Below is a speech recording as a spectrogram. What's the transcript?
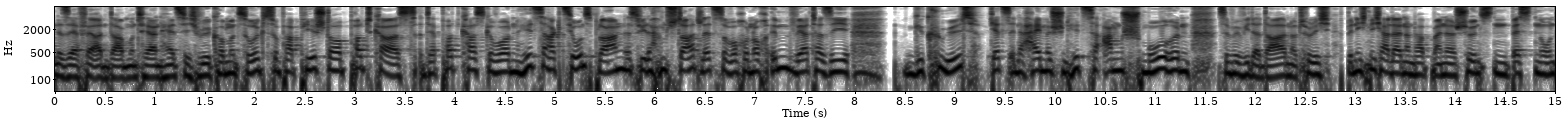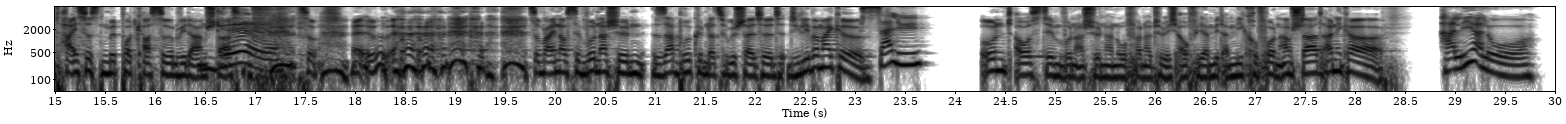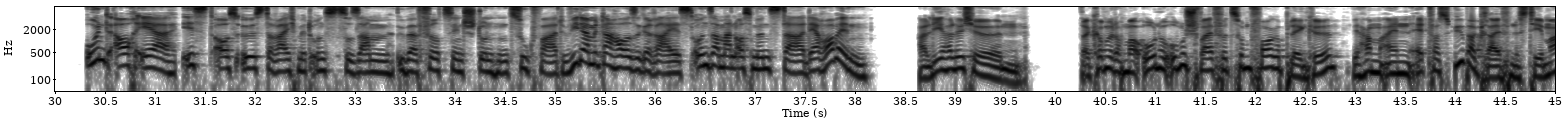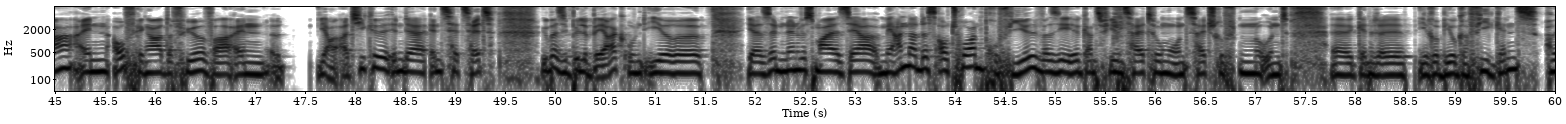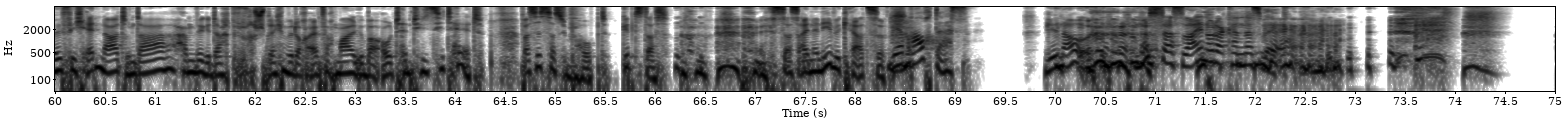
Meine sehr verehrten Damen und Herren, herzlich willkommen zurück zu Papierstaub Podcast. Der Podcast geworden Hitze-Aktionsplan ist wieder am Start. Letzte Woche noch im Wörthersee gekühlt. Jetzt in der heimischen Hitze am Schmoren sind wir wieder da. Natürlich bin ich nicht allein und habe meine schönsten, besten und heißesten Mitpodcasterin wieder am Start. Yeah. So, äh, zum einen aus dem wunderschönen Saarbrücken dazugeschaltet, die liebe Maike. Salü. Und aus dem wunderschönen Hannover natürlich auch wieder mit am Mikrofon am Start, Annika. Hallihallo. Und auch er ist aus Österreich mit uns zusammen über 14 Stunden Zugfahrt wieder mit nach Hause gereist. Unser Mann aus Münster, der Robin. Hallihallöchen. Da kommen wir doch mal ohne Umschweife zum Vorgeplänkel. Wir haben ein etwas übergreifendes Thema. Ein Aufhänger dafür war ein äh, ja, Artikel in der NZZ über Sibylle Berg und ihre, ja, nennen wir es mal, sehr meanderndes Autorenprofil, weil sie ganz vielen Zeitungen und Zeitschriften und äh, generell ihre Biografie ganz häufig ändert. Und da haben wir gedacht, sprechen wir doch einfach mal über Authentizität. Was ist das überhaupt? Gibt's das? ist das eine Nebelkerze? Wer braucht das? Genau. Muss das sein oder kann das weg?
